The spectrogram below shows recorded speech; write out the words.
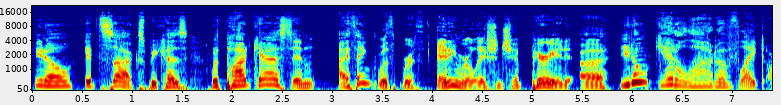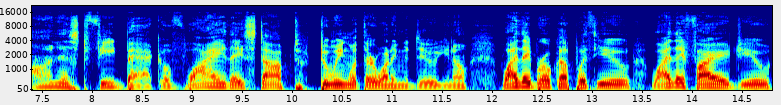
you know, it sucks because with podcasts and I think with with any relationship, period, uh, you don't get a lot of like honest feedback of why they stopped doing what they're wanting to do. You know, why they broke up with you, why they fired you,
